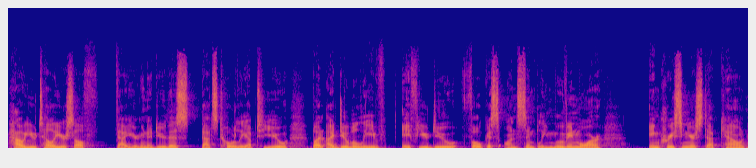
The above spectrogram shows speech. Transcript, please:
how you tell yourself that you're going to do this, that's totally up to you. But I do believe if you do focus on simply moving more, increasing your step count,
